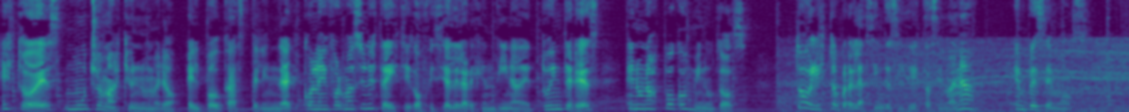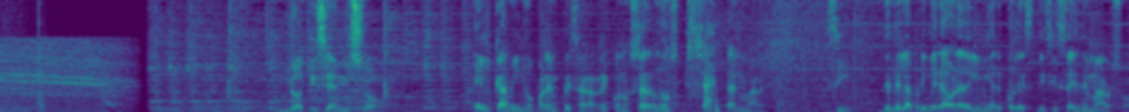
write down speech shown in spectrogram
Esto es Mucho más que un número, el podcast del INDEC con la información estadística oficial de la Argentina de tu interés en unos pocos minutos. ¿Todo listo para la síntesis de esta semana? Empecemos. Noticenso. El camino para empezar a reconocernos ya está en marcha. Sí, desde la primera hora del miércoles 16 de marzo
